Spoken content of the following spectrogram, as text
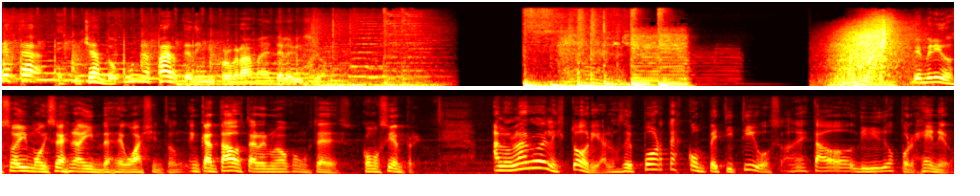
usted está escuchando una parte de mi programa de televisión. Bienvenidos, soy Moisés Naim desde Washington. Encantado de estar de nuevo con ustedes, como siempre. A lo largo de la historia, los deportes competitivos han estado divididos por género.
